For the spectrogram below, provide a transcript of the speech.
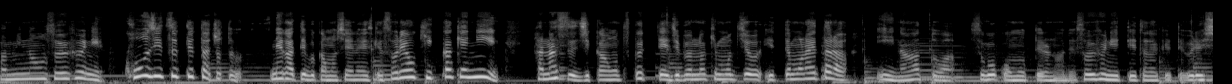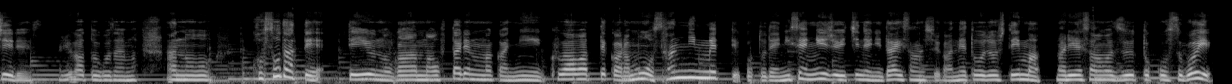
ファミのそういうふうに口実って言ったらちょっとネガティブかもしれないですけどそれをきっかけに話す時間を作って自分の気持ちを言ってもらえたらいいなとはすごく思ってるのでそういうふうに言っていただけて嬉しいです。ありがとうございます。あの子育てっていうのが、まあ、お二人の中に加わってからもう3人目っていうことで2021年に第3子がね登場して今まりえさんはずっとこうすごい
